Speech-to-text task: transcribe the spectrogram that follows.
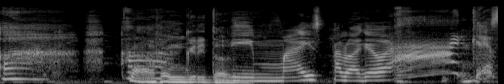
Ah, Ah, fue un grito. mi maíz paloagueo. ¡Ay, qué es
